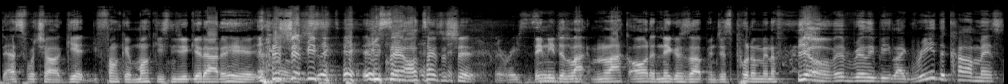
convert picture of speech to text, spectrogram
That's what y'all get. You funkin' monkeys need to get out of here. It should be, be saying all types of shit. They need to shit. lock lock all the niggers up and just put them in a yo. It really be like read the comments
